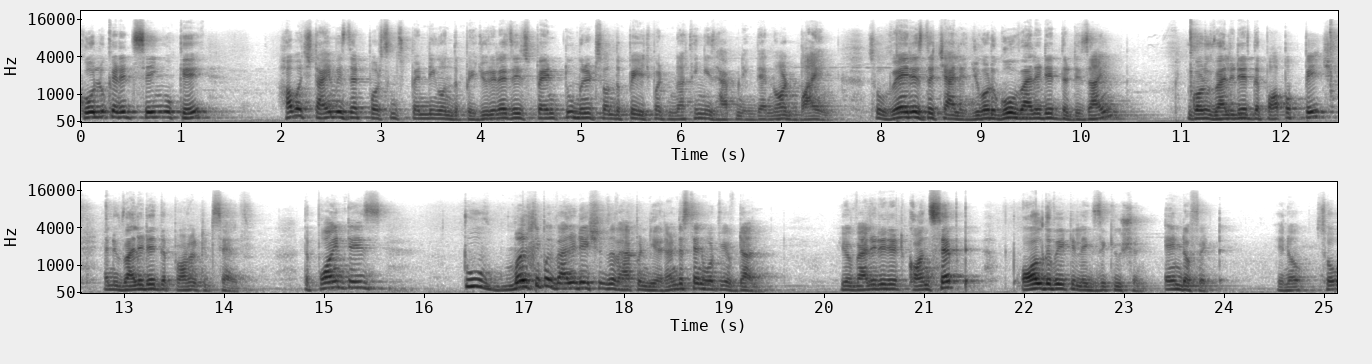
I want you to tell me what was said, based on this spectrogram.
Go look at it saying, okay, how much time is that person spending on the page? You realize they spend two minutes on the page, but nothing is happening. They're not buying. So where is the challenge? You got to go validate the design. You got to validate the pop-up page and you validate the product itself. The point is two multiple validations have happened here. Understand what we have done. You have validated concept all the way till execution, end of it. You know, so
